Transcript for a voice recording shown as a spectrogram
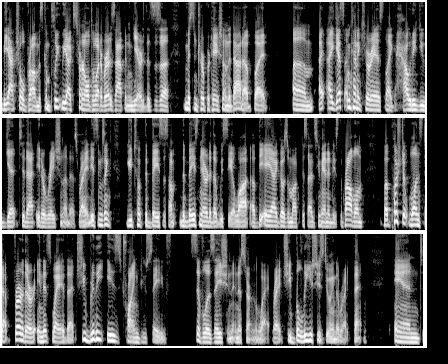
the actual problem is completely external to whatever is happening here. This is a misinterpretation of the data, but um, I, I guess I'm kind of curious, like, how did you get to that iteration of this? Right? It seems like you took the basis, the base narrative that we see a lot of the AI goes amok, decides humanity is the problem, but pushed it one step further in this way that she really is trying to save civilization in a certain way. Right? She believes she's doing the right thing, and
